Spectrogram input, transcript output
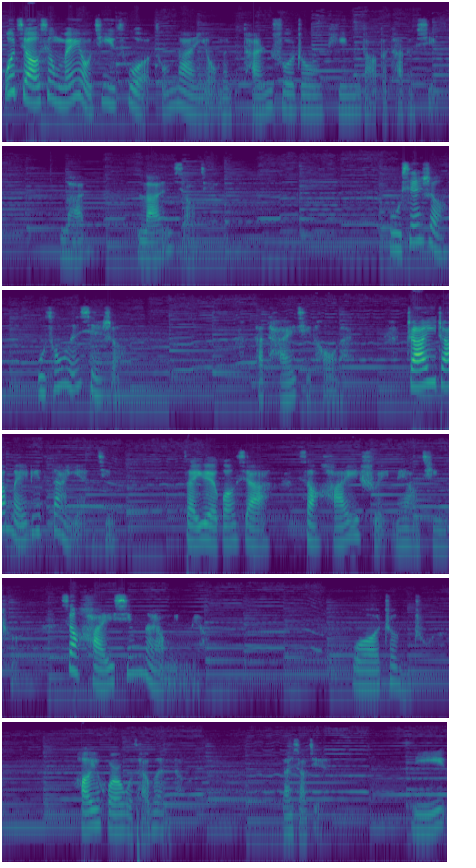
我侥幸没有记错从难友们谈说中听到的他的姓，兰，兰小姐。武先生，武从文先生。他抬起头来，眨一眨美丽的大眼睛，在月光下像海水那样清澈，像海星那样明亮。我怔住了，好一会儿我才问他：“蓝小姐，你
